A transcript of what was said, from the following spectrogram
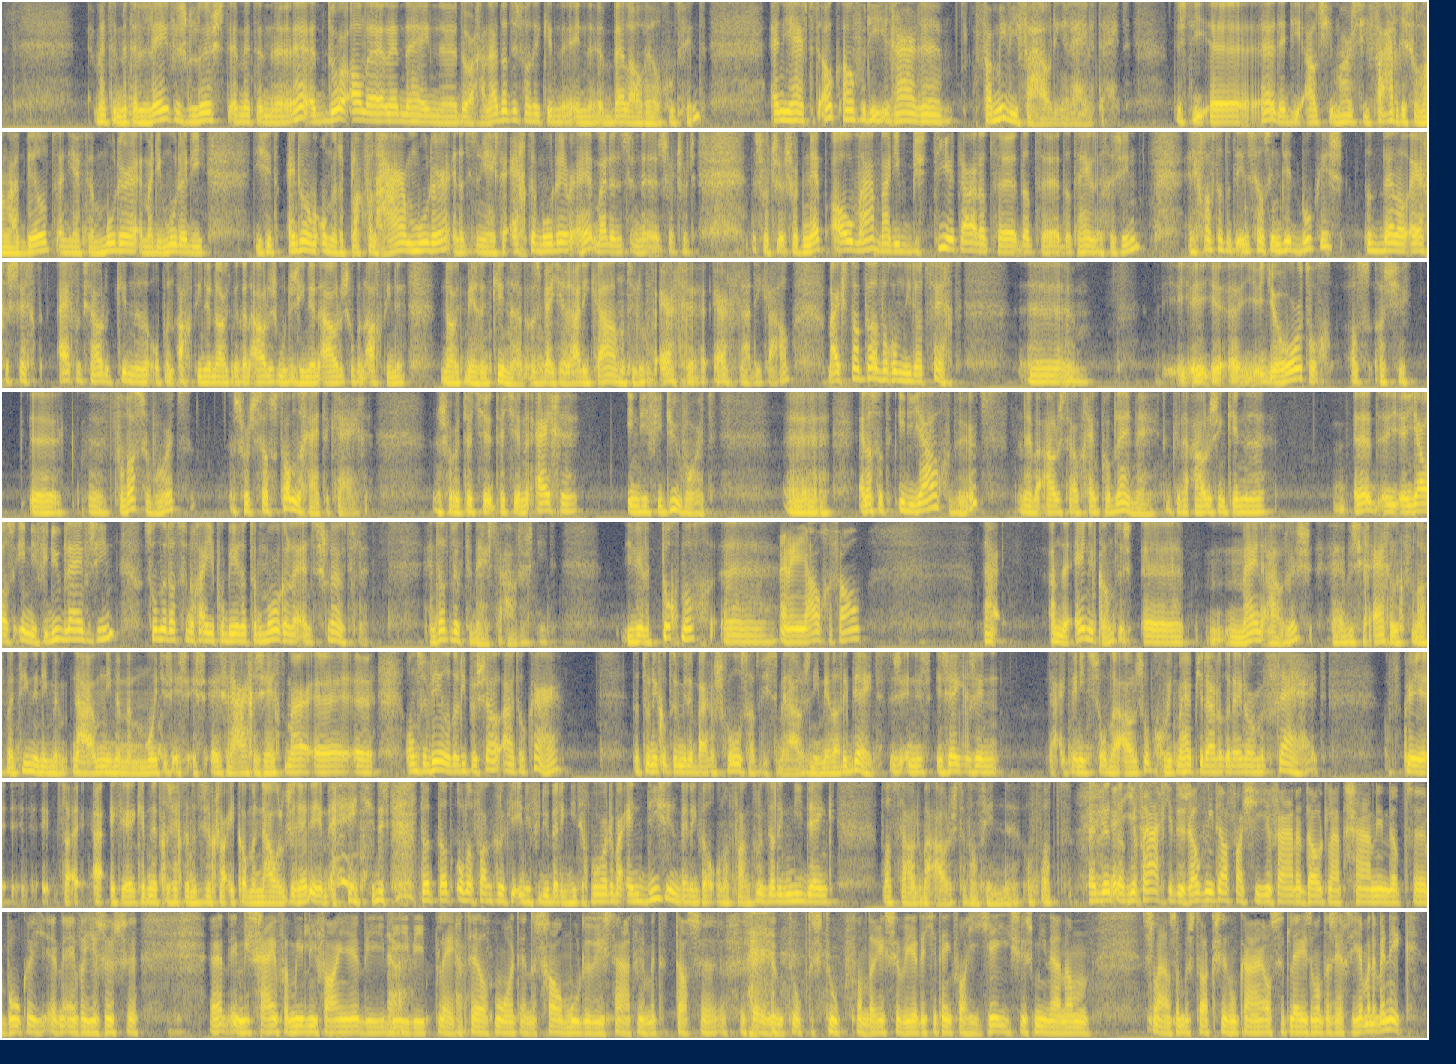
met, met een levenslust en met een, door alle ellende heen doorgaan. Nou, dat is wat ik in, in Bello heel goed vind. En die heeft het ook over die rare familieverhoudingen de hele tijd. Dus die, uh, die, die Mars, die vader is zo lang uit beeld. En die heeft een moeder. Maar die moeder die, die zit enorm onder de plak van haar moeder. En dat is nog niet eens de echte moeder. Hè, maar dat is een, soort, soort, soort, soort nep-oma. Maar die bestiert daar dat, dat, dat hele gezin. En ik geloof dat het in, zelfs in dit boek is... dat Bello ergens zegt... eigenlijk zouden kinderen op een achttiende nooit meer hun ouders moeten zien... en ouders op een achttiende nooit meer hun kinderen. Dat is een beetje radicaal natuurlijk. Of erg, erg radicaal. Maar ik snap wel waarom hij dat zegt. Uh, je, je, hoort toch als, als je uh, volwassen wordt... een soort zelfstandigheid te krijgen. Een soort dat je, dat je een eigen individu wordt. Uh, en als dat ideaal gebeurt, dan hebben ouders daar ook geen probleem mee. Dan kunnen ouders en kinderen uh, jou als individu blijven zien... zonder dat ze nog aan je proberen te morrelen en te sleutelen. En dat lukt de meeste ouders niet. Die willen toch nog... en in jouw geval? Nou, aan de ene kant, dus mijn ouders hebben zich eigenlijk vanaf mijn tiende niet meer... Nou, niet meer met bemoeid is, is, is, raar gezegd. Maar uh, uh, onze werelden liepen zo uit elkaar... dat toen ik op de middelbare school zat... wisten mijn ouders niet meer wat ik deed. Dus in, zekere zin... Ik ben niet zonder ouders opgegroeid... maar heb je daardoor een enorme vrijheid. Of kun je, ik, ik heb net gezegd, en het is ook zo, ik kan me nauwelijks redden in mijn eentje. Dus dat, dat onafhankelijke individu ben ik niet geworden. Maar in die zin ben ik wel onafhankelijk. Dat ik niet denk, wat zouden mijn ouders ervan vinden? Of wat, eh, dat... Je vraagt je dus ook niet af als je je vader dood laat gaan in dat boek. En een van je zussen, in die schijnfamilie van je, die, die, die pleegt zelfmoord. En de schoonmoeder die staat weer met de tassen vervelend op de stoep. Van daar is ze weer. Dat je denkt van, jezus Mina, en dan slaan ze me straks in elkaar als ze het lezen. Want dan zeggen ze, ja maar dan ben ik.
